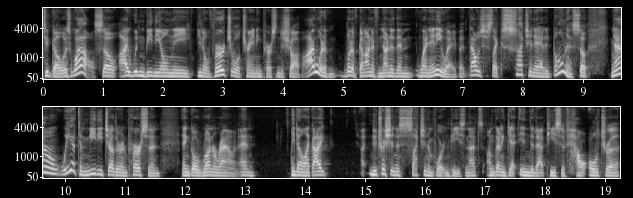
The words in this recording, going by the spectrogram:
to go as well. So I wouldn't be the only, you know, virtual training person to show up. I would have would have gone if none of them went anyway, but that was just like such an added bonus. So now we got to meet each other in person and go run around. And you know, like I Uh, nutrition is such an important piece and that's i'm going to get into that piece of how ultra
